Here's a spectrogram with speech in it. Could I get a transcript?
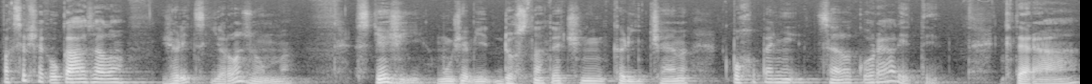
Pak se však ukázalo, že lidský rozum stěží může být dostatečným klíčem k pochopení celku reality, která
